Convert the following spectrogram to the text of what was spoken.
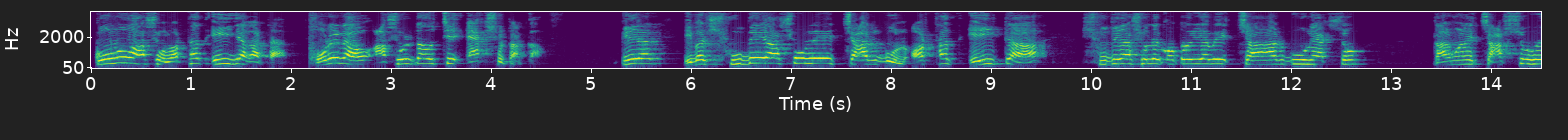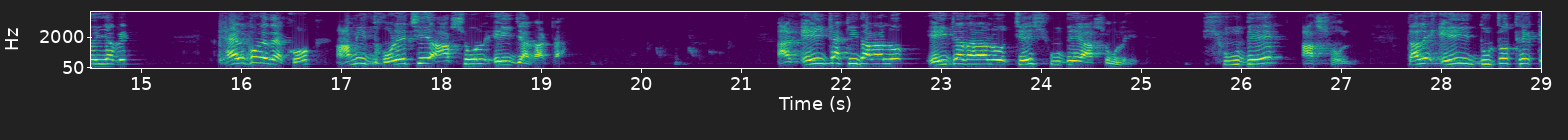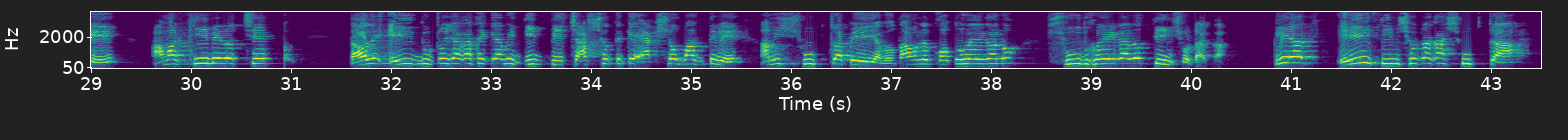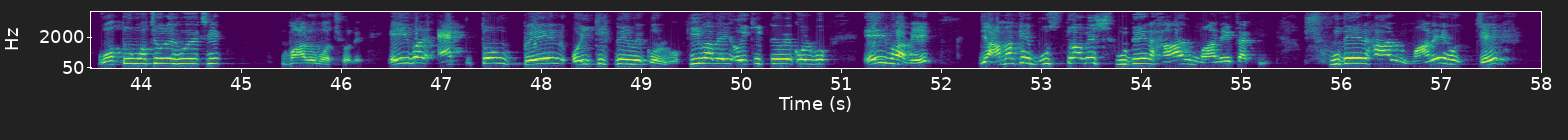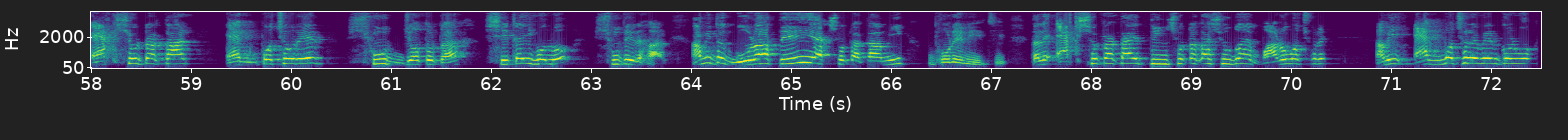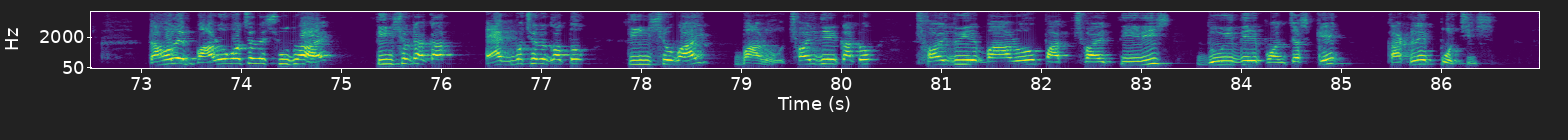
কোনো আসল, অর্থাৎ এই জায়গাটা, ধরে নাও আসলটা হচ্ছে একশো টাকা। ক্লিয়ার এবার সুদে আসলে চার গুণ, অর্থাৎ এইটা সুদে আসলে কত হয়ে যাবে? চার গুণ একশো, তার মানে চারশো হয়ে যাবে। খেয়াল করে দেখো, আমি ধরেছি আসল এই জায়গাটা। আর এইটা কি দাঁড়াল? এইটা দাঁড়াল হচ্ছে সুদে আসলে। সুদে আসল। তাহলে এই দুটো থেকে আমার কি বেরোচ্ছে? তাহলে এই দুটো জায়গা থেকে আমি দিব্যি চারশো থেকে একশো বাদ দিলে আমি সুদটা পেয়ে যাব। তাহলে কত হয়ে গেল? সুদ হয়ে গেল তিনশো টাকা। ক্লিয়ার? এই তিনশো টাকা সুদটা কত বছরে হয়েছে? বারো বছরে। এইবার একদম প্লেন ঐকিক নিয়মে করব। কীভাবে ঐকিক নিয়মে করব? এইভাবে যে আমাকে বুঝতে হবে সুদের হার মানেটা কি। সুদের হার মানে হচ্ছে একশো টাকার এক বছরের সুদ যতটা, সেটাই হলো সুদের হার। আমি তো গোড়াতেই একশো টাকা আমি ধরে নিয়েছি। তাহলে একশো টাকায় তিনশো টাকা সুদ হয় বারো বছরে? আমি এক বছরে বের করব। তাহলে বারো বছরে সুদ হয় তিনশো টাকা, এক বছরে কত? তিনশো বাই বারো। ছয় দিয়ে কাটো। ছয় দুয়ে বারো, পাঁচ ছয় তিরিশ, দুই দিয়ে পঞ্চাশকে কাটলে পঁচিশ।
